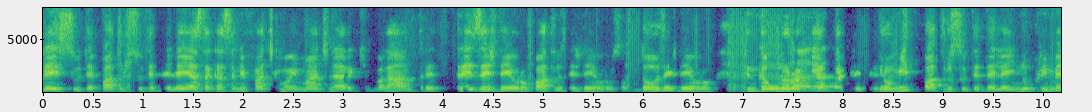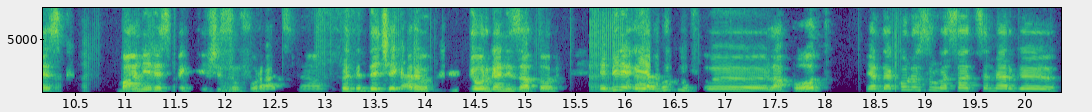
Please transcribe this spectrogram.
300, 400 de lei, asta ca să ne facem o imagine ar echivala între 30 de euro, 40 de euro sau 20 de euro, fiindcă unor da, chiar da. dacă îi promit 400 de lei, nu primesc banii respectivi și sunt furați da? de cei da. care de organizatori. E bine, da. îi aduc uh, la pod, iar de acolo sunt lăsați să meargă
